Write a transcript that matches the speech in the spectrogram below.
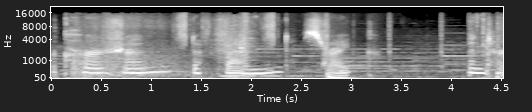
Recursion. Defend. Strike. Enter.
